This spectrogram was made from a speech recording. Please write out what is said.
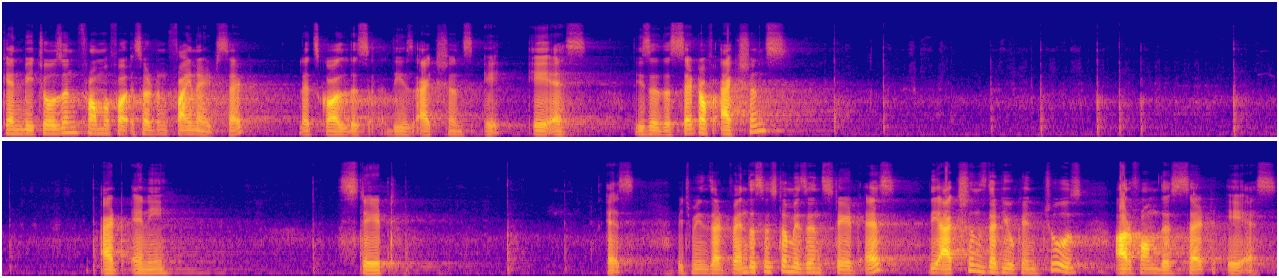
can be chosen from a certain finite set. Let us call this these actions A, AS. These are the set of actions. At any state S which means that when the system is in state S the actions that you can choose are from this set AS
